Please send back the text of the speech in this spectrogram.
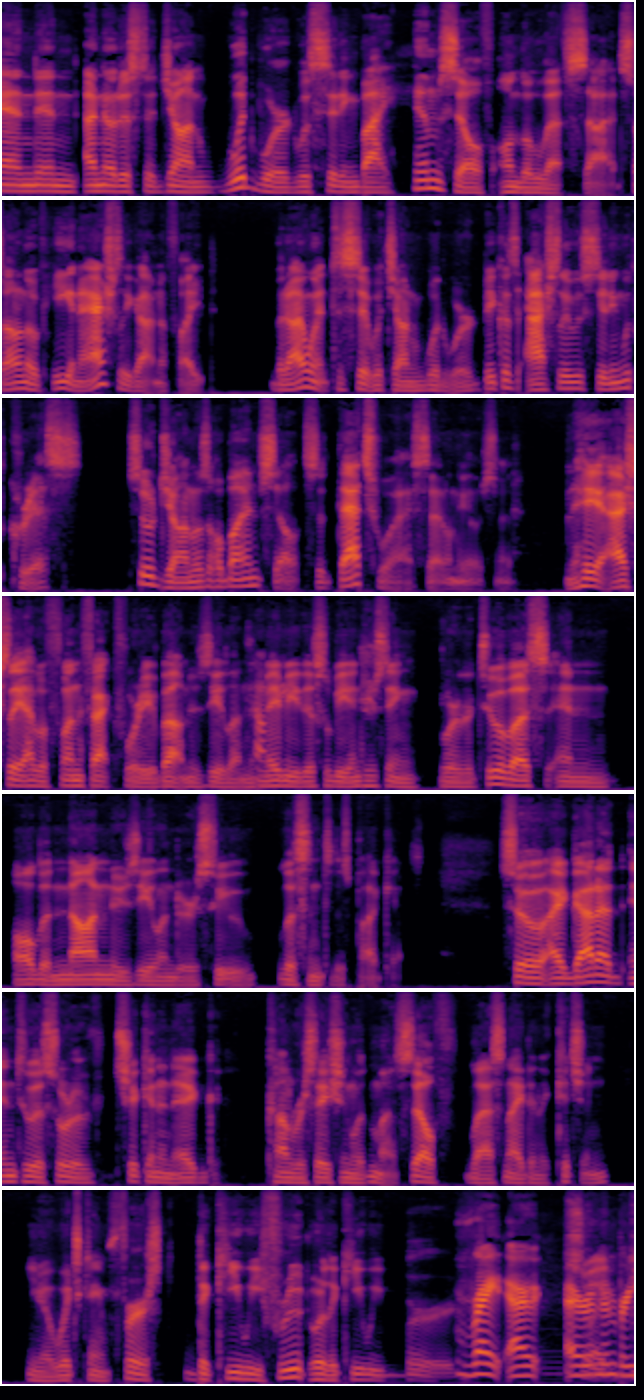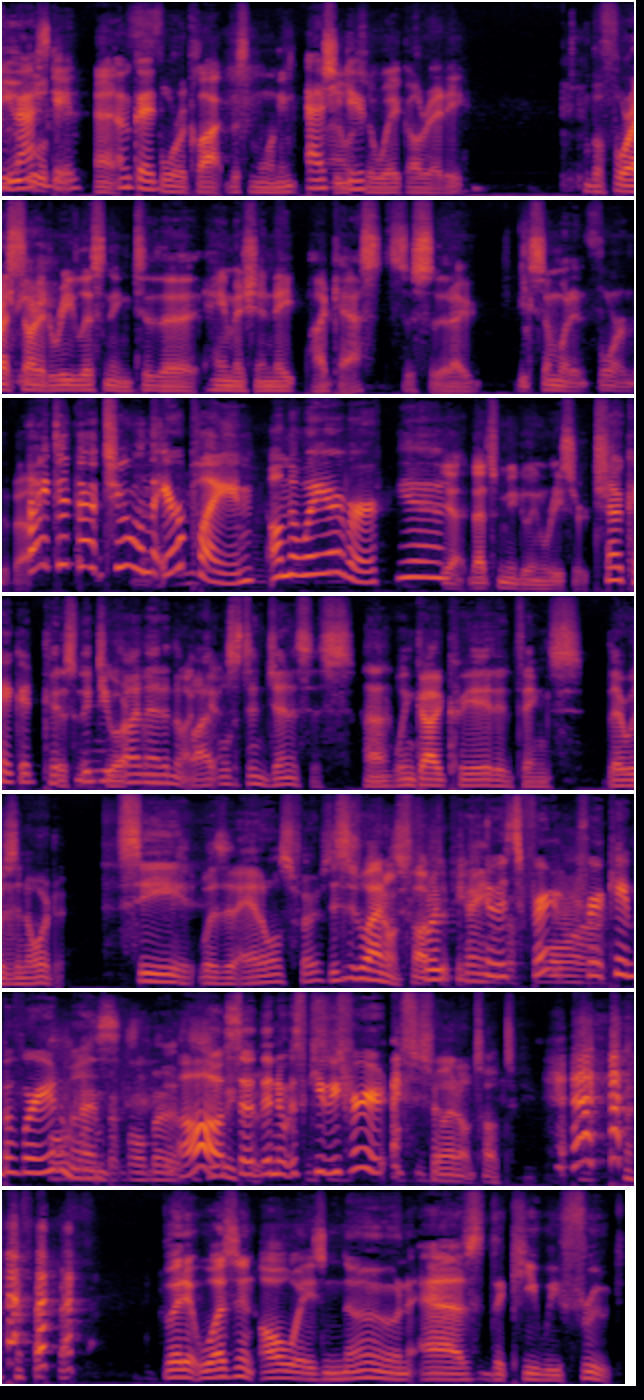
And then I noticed that John Woodward was sitting by himself on the left side. So I don't know if he and Ashley got in a fight, but I went to sit with John Woodward because Ashley was sitting with Chris. So John was all by himself. So that's why I sat on the other side. And hey, Ashley, I have a fun fact for you about New Zealand. Maybe this will be interesting for the two of us and all the non New Zealanders who listen to this podcast. So I got a, into a sort of chicken and egg conversation with myself last night in the kitchen. You know, which came first, the kiwi fruit or the kiwi bird? Right. I, I So remember you asking. it at Oh, good. Four o'clock this morning. As you I was do. awake already. Before I started re-listening to the Hamish and Nate podcasts, just so that I'd be somewhat informed about. I did that too on the airplane on the way over. Yeah. yeah, that's me doing research. Okay, good. Listening Didn't you find that in the podcast. Bible? It's in Genesis. Huh? When God created things, there was an order. See, Was it animals first? this is why I don't talk to Fruit people. It was fruit. before- Fruit came before fruit came animals. before birds. Oh, Kiwi so fruit. then it was kiwi fruit. This is why I don't talk to people. but it wasn't always known as the kiwi fruit.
